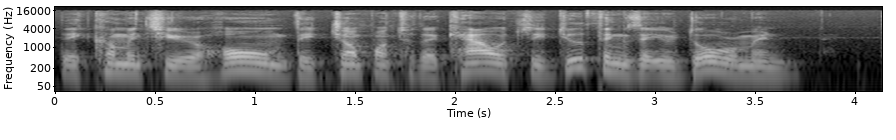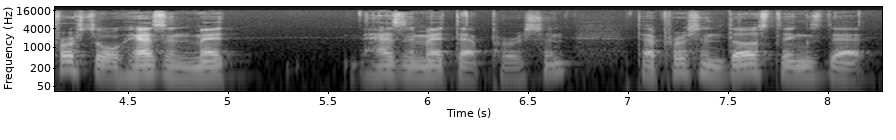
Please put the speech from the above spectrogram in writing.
they come into your home, they jump onto the couch, they do things that your Doberman, first of all, hasn't met, hasn't met that person. That person does things that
